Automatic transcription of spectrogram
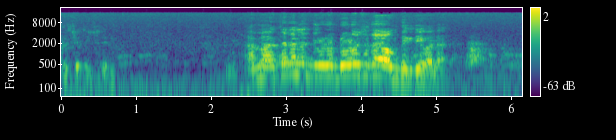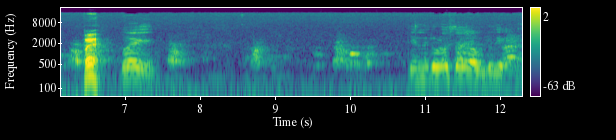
कसं दिसेल. म्हाताऱ्यानं डोळं डोळं सुद्धा आवडे देवाला. होय? होय. त्यांनी डोळं सुद्धा आवडलं देवाला.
